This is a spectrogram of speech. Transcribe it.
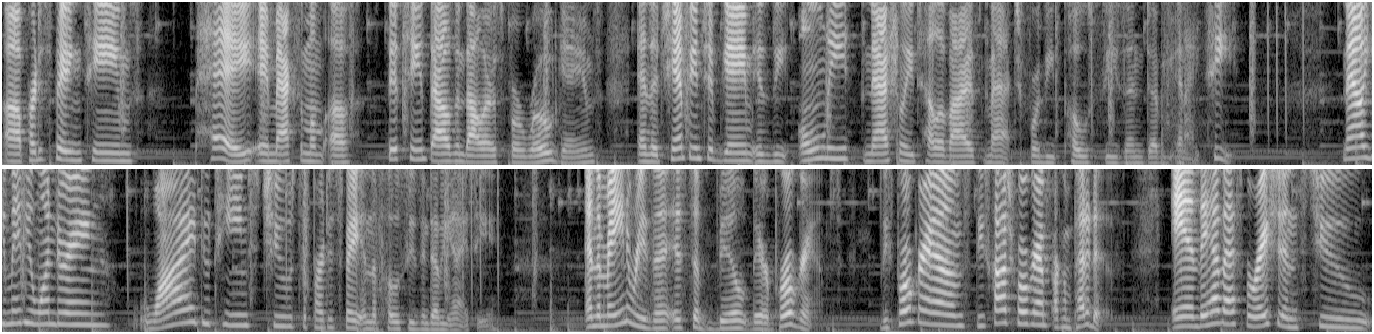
uh, participating teams pay a maximum of $15,000 for road games, and the championship game is the only nationally televised match for the postseason WNIT. Now, you may be wondering why do teams choose to participate in the postseason WNIT? And the main reason is to build their programs. These programs, these college programs are competitive and they have aspirations to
